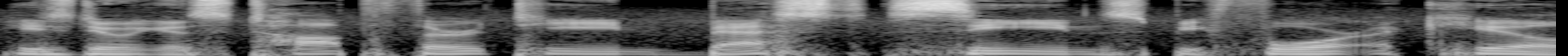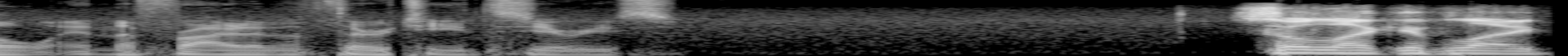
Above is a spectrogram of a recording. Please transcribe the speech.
He's doing his top 13 best scenes before a kill in the Friday the 13th series. So like if like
